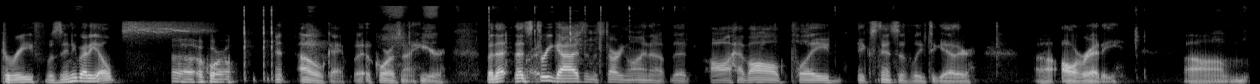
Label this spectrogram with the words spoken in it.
Sharife was anybody else? Uh, Okoro. And- oh, okay. But Okoro's not here. But that that's Right. three guys in the starting lineup that all have all played extensively together uh, already, um,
